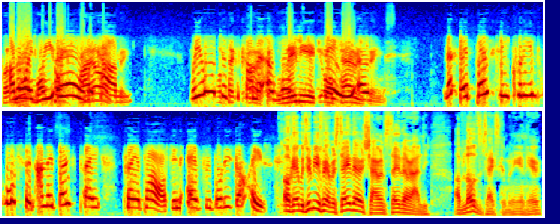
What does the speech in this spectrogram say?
But Otherwise, what- what we all priority? become we all What just takes become a, a priority? lineage or sea of- no, they're both equally important, and they both play play a part in everybody's lives. Okay, but do me a favour. Stay there, Sharon. Stay there, Andy. I've loads of texts coming in here.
